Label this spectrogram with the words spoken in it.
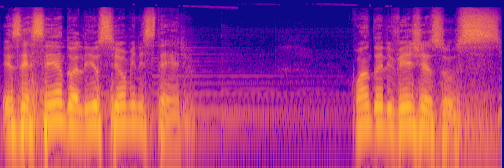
exercendo ali o seu ministério. Quando ele vê Jesus,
